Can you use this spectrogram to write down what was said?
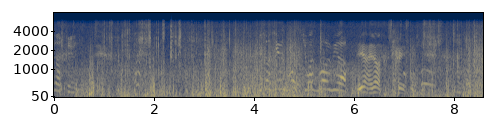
those things. You saw she was, she was blowing me up. Yeah, I know. It's crazy.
